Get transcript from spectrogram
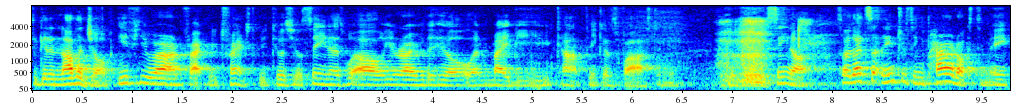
to get another job, if you are in fact retrenched, because you're seen as, well, you're over the hill and maybe you can't think as fast and you're really senile. So that's an interesting paradox to me.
